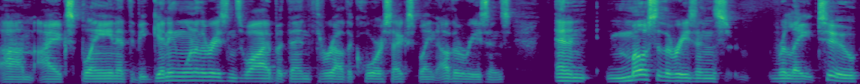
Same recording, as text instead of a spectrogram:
Um, I explain at the beginning one of the reasons why, but then throughout the course I explain other reasons. And most of the reasons relate to,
